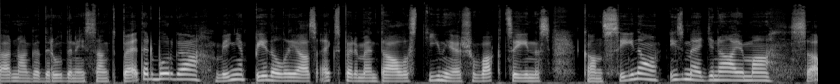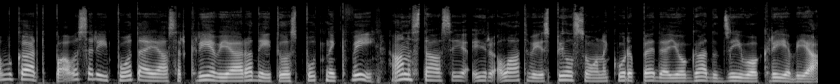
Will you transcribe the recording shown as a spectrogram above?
Pērnā gada rudenī Sanktpēterburgā viņa piedalījās eksperimentālas ķīniešu vakcīnas Kansino izmēģinājumā, savukārt pavasarī potējās ar Krievijā radītos putnu Sputnik V. Anastāsija ir Latvijas pilsone, kura pēdējo gadu dzīvo Krievijā.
